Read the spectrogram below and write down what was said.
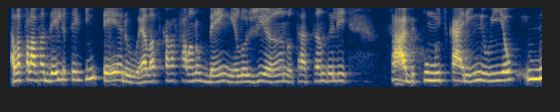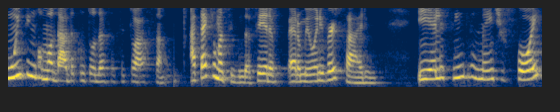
Ela falava dele o tempo inteiro. Ela ficava falando bem, elogiando, tratando ele, sabe, com muito carinho. E eu muito incomodada com toda essa situação. Até que uma segunda-feira era o meu aniversário. E ele simplesmente foi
